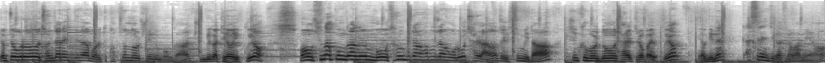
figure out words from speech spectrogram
옆쪽으로 전자레인지나 뭐 이렇게 밥솥 넣을 수 있는 공간 준비가 되어 있고요. 어, 수납 공간은 뭐 상부장, 하부장으로 잘 나눠져 있습니다. 싱크볼도 잘 들어가 있고요. 여기는 가스레인지가 들어가네요.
